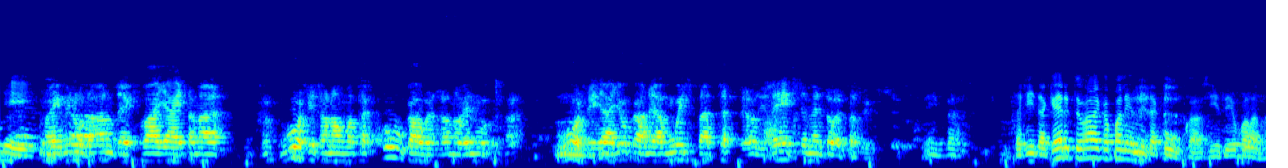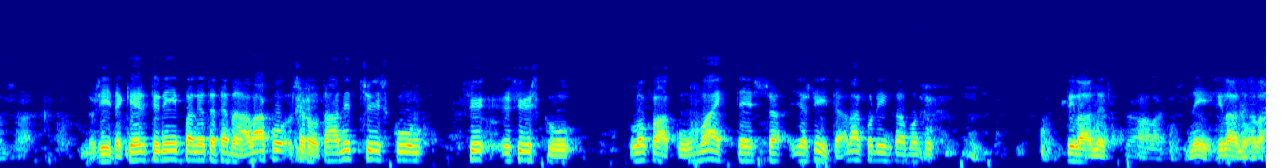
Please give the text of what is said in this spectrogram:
Niin. Ei minulta anteeksi, vaan jäi tämä vuosi sanomatta kuukauden sanoin, mutta vuosi jää jokainen ja muistaa, että se oli 17 syksyllä. Niinpä. Ja siitä kertyy aika paljon niitä kuukausia jo valmennusaikaa. No siitä kertyi niin paljon, että tämä alkoi, sanotaan nyt syyskuun, sy, syyskuun lokakuun vaihteessa ja siitä alkoi niin kauan kuin tilanne, niin, tilanne alkoi.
